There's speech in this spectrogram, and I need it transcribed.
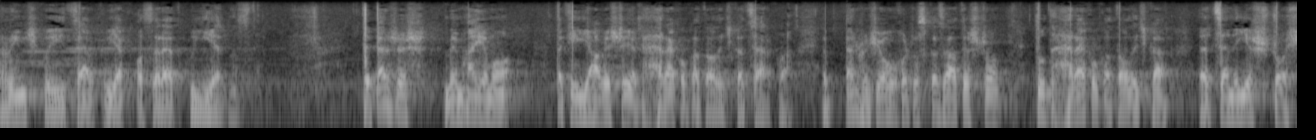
Римської церкви як осередку єдності. Тепер же ж ми маємо таке явище, як греко-католицька церква. Першу чергу хочу сказати, що тут греко-католицька е, це не є щось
